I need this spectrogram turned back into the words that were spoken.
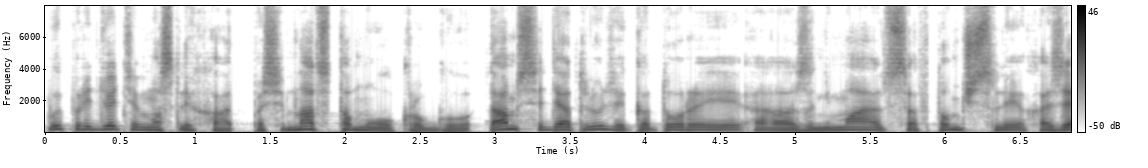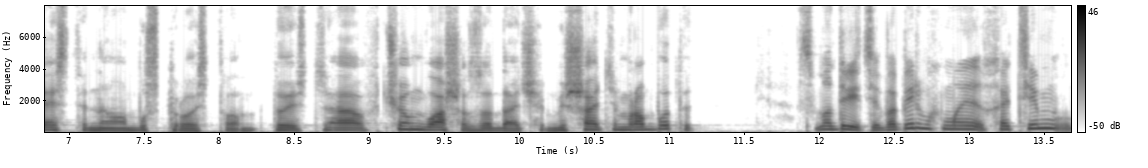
Вы придете в Маслихат по 17 округу. Там сидят люди, которые а, занимаются в том числе хозяйственным обустройством. То есть а в чем ваша задача? Мешать им работать? Смотрите, во-первых, мы хотим,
